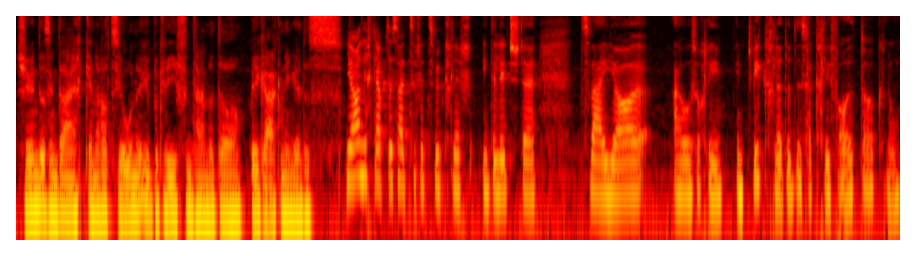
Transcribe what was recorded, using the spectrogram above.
Schön, dass sind eigentlich generationenübergreifend haben da Begegnungen. Das ja, und ich glaube, das hat sich jetzt wirklich in den letzten zwei Jahren auch so ein bisschen entwickelt oder das hat ein bisschen Fahrt angenommen.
